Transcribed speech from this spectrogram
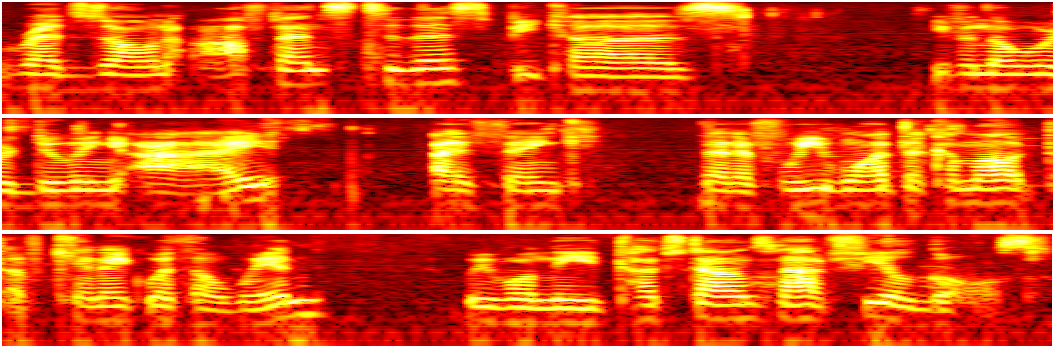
red zone offense to this because even though we're doing I, I think that if we want to come out of Kinnick with a win, we will need touchdowns, not field goals.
